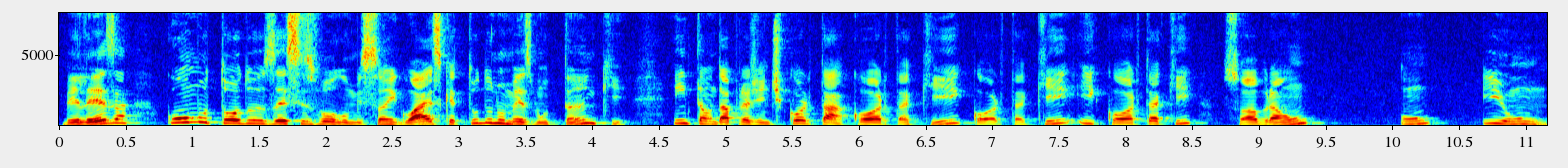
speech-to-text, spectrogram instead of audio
Beleza? Como todos esses volumes são iguais, que é tudo no mesmo tanque, então dá para a gente cortar. Corta aqui, corta aqui e corta aqui. Sobra um, um e 1.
